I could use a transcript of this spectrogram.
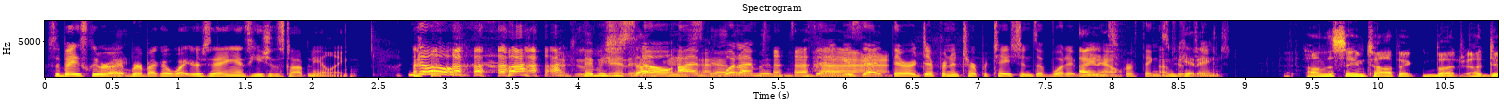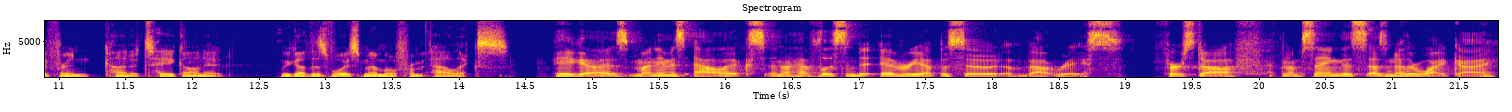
so basically, Re- Right. Rebecca, what you're saying is he should stop kneeling. no, Maybe she stop. no. I'm, what I'm saying is that there are different interpretations of what it means for things I'm to kidding. have changed. On the same topic, but a different kind of take on it, we got this voice memo from Alex. Hey guys, my name is Alex, and I have listened to every episode of About Race. First off, and I'm saying this as another white guy,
